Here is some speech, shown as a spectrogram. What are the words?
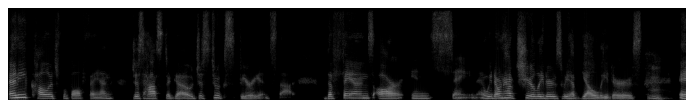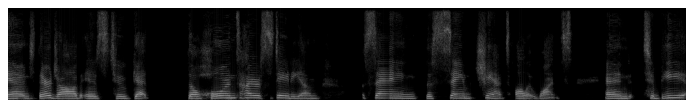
any college football fan just has to go just to experience that. The fans are insane. And we don't have cheerleaders, we have yell leaders. Mm. And their job is to get the whole entire stadium saying the same chant all at once. And to be,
